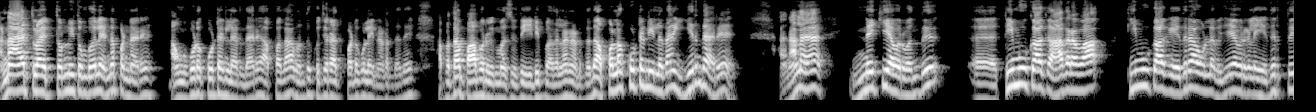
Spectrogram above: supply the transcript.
அண்ணா ஆயிரத்தி தொள்ளாயிரத்தி தொண்ணூற்றி ஒம்பதில் என்ன பண்ணார்? அவங்க கூட கூட்டணியில் இருந்தார். அப்போ தான் வந்து குஜராத் படுகொலை நடந்தது. அப்போ தான் பாபர் மசூதி இடிப்பு அதெல்லாம் நடந்தது. அப்போல்லாம் கூட்டணியில் தான் இருந்தார். அதனால் இன்னைக்கு அவர் வந்து திமுகவுக்கு ஆதரவாக திமுகவுக்கு எதிராக உள்ள விஜய் அவர்களை எதிர்த்து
